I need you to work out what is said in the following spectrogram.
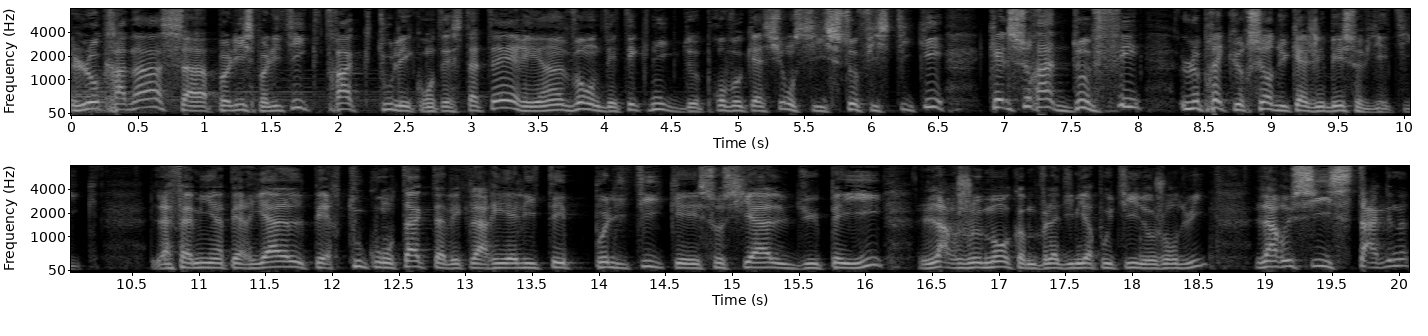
L'Okrana, sa police politique, traque tous les contestataires et invente des techniques de provocation si sophistiquées qu'elle sera de fait le précurseur du KGB soviétique. La famille impériale perd tout contact avec la réalité politique et sociale du pays, largement comme Vladimir Poutine aujourd'hui. La Russie stagne,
